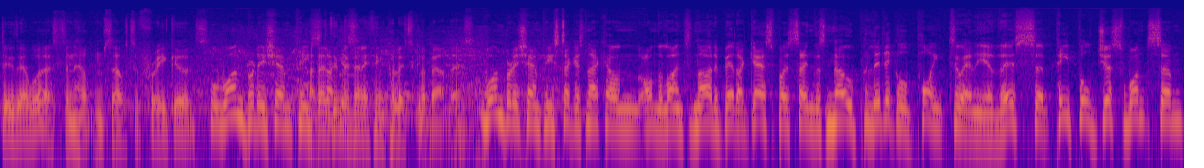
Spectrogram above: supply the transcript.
do their worst and help themselves to free goods. Well, one British MP. I don't think there's anything political about this. One British MP stuck his neck on on the line tonight a bit, I guess, by saying there's no political point to any of this. Uh, people just want some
